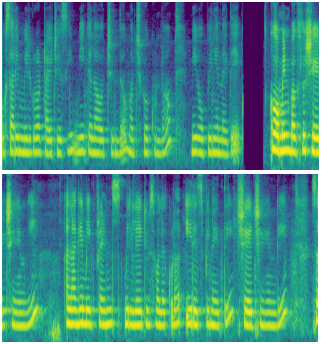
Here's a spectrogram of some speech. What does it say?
ఒకసారి మీరు కూడా ట్రై చేసి మీకు ఎలా వచ్చిందో మర్చిపోకుండా మీ ఒపీనియన్ అయితే కామెంట్ బాక్స్లో షేర్ చేయండి. అలాగే మీ ఫ్రెండ్స్ మీ రిలేటివ్స్ వాళ్ళకు కూడా ఈ రెసిపీని అయితే షేర్ చేయండి. సో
